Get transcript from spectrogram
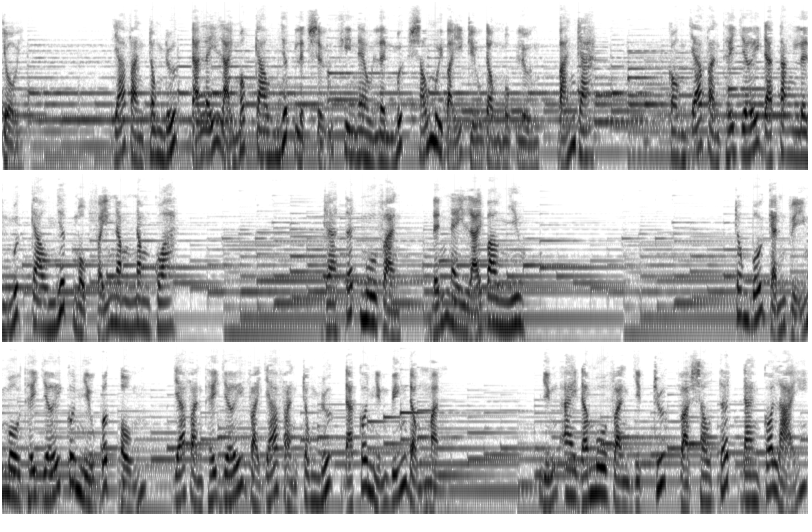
dội. Giá vàng trong nước đã lấy lại mốc cao nhất lịch sử khi neo lên mức 67 triệu đồng một lượng, bán ra. Còn giá vàng thế giới đã tăng lên mức cao nhất 1,5 năm qua. Ra Tết mua vàng, đến nay lãi bao nhiêu? Trong bối cảnh vĩ mô thế giới có nhiều bất ổn, giá vàng thế giới và giá vàng trong nước đã có những biến động mạnh. Những ai đã mua vàng dịp trước và sau Tết đang có lãi.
